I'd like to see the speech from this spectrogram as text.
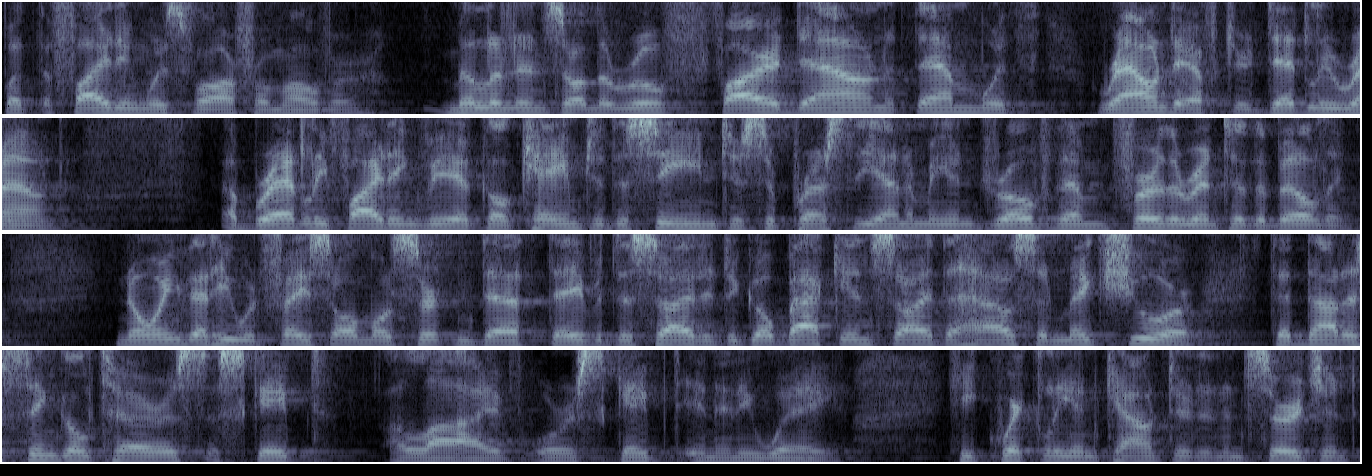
But the fighting was far from over. Militants on the roof fired down at them with round after deadly round. A Bradley fighting vehicle came to the scene to suppress the enemy and drove them further into the building. Knowing that he would face almost certain death, David decided to go back inside the house and make sure that not a single terrorist escaped alive or escaped in any way. He quickly encountered an insurgent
